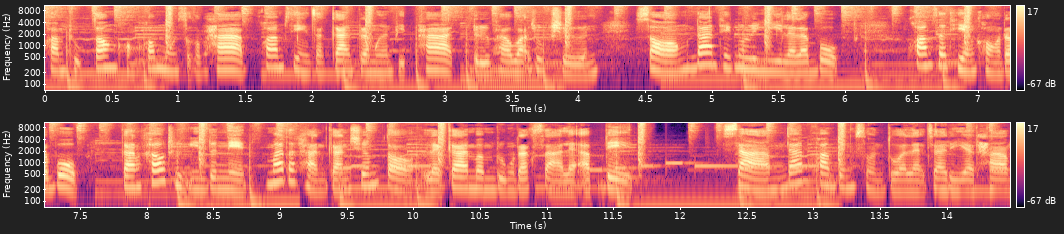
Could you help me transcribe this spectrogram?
ความถูกต้องของข้อมูลสุขภาพ ความเสี่ยงจากการประเมินผิดพลาด หรือภาวะฉุกเฉิน 2. ด้านเทคโนโลยีและระบบ ความเสถียรของระบบ การเข้าถึงอินเทอร์เน็ต มาตรฐานการเชื่อมต่อ และการบำรุงรักษาและอัปเดต 3. ด้านความเป็นส่วนตัวและจริยธรรม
